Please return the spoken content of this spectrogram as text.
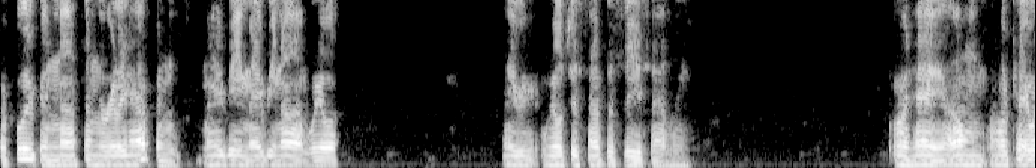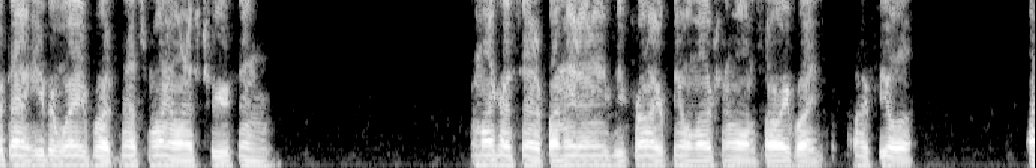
a fluke and nothing really happens. Maybe, maybe not. We'll maybe we'll just have to see, sadly. But hey, I'm okay with that either way, but that's my honest truth and and like I said, if I made any of you cry or feel emotional, I'm sorry, but I feel I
